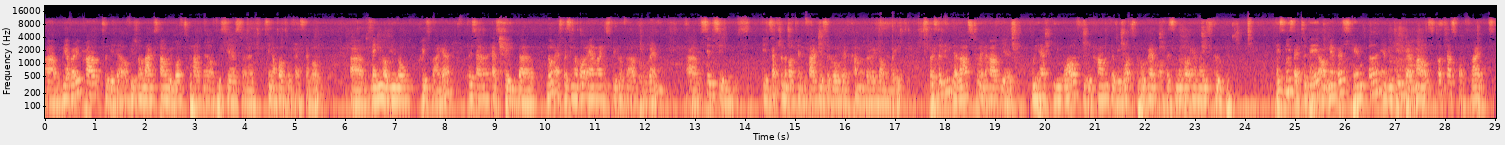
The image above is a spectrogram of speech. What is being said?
Um, we are very proud to be the official lifestyle rewards partner of this year's uh, Singapore Food Festival. Uh, many of you know KrisFlyer. Chris Flyer has been the, known as the Singapore Airlines Frequent Flyer Program. Uh, since its inception about 25 years ago, we have come a very long way. Specifically, the last two and a half years, we have evolved to become the rewards program of the Singapore Airlines Group. This means that today our members can earn and redeem their miles not just for flights,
